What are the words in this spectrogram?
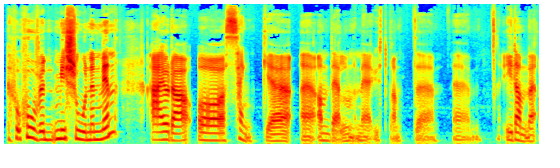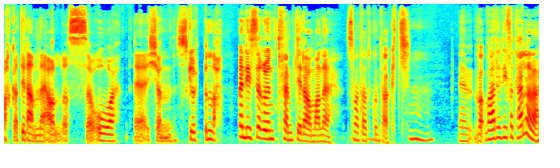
hovedmisjonen min, er jo da å senke eh, andelen med utbrent eh, i denne, akkurat i denne alders- og eh, kjønnsgruppen, da. Men disse rundt 50 damene som har tatt kontakt, mm. hva, hva, er det de forteller, da?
